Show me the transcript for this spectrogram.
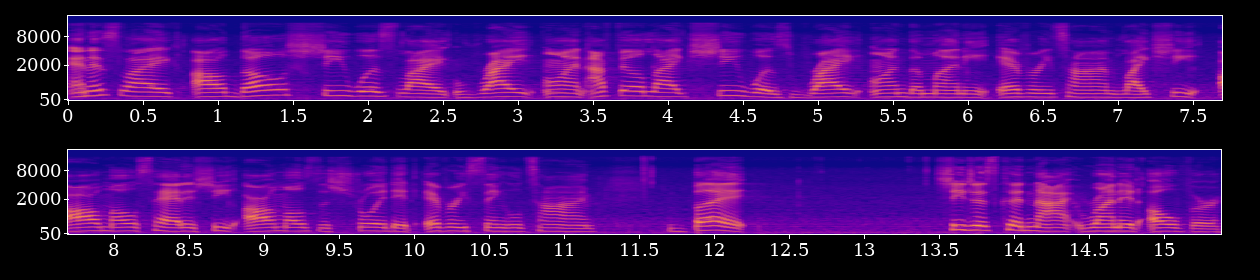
and it's like, although she was like right on, I feel like she was right on the money every time. Like she almost had it, she almost destroyed it every single time. But she just could not run it over.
